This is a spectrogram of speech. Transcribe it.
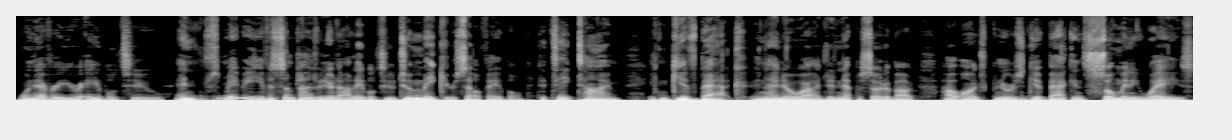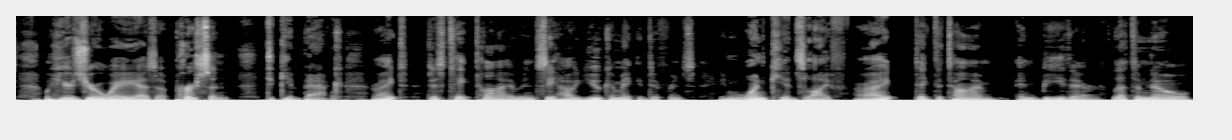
whenever you're able to, and maybe even sometimes when you're not able to, to make yourself able to take time and give back. And I know uh, I did an episode about how entrepreneurs give back in so many ways. Well, here's your way as a person to give back, right? Just take time and see how you can make a difference in one kid's life. All right. Take the time and be there. Let them know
